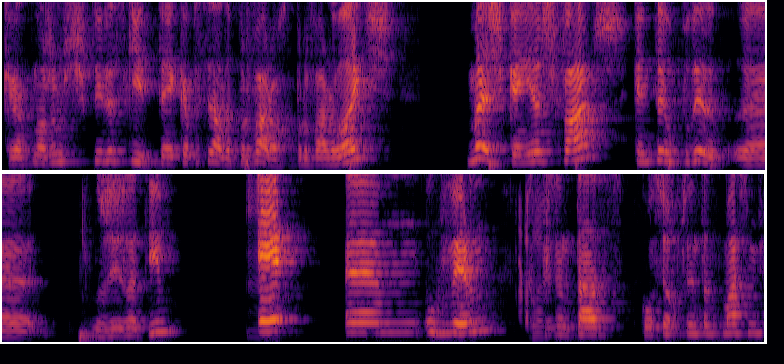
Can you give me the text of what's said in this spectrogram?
que é o que nós vamos discutir a seguir, tem a capacidade de aprovar ou reprovar leis, mas quem as faz, quem tem o poder eh, legislativo, Hum. é ehm, o Governo, representado com o seu representante máximo,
